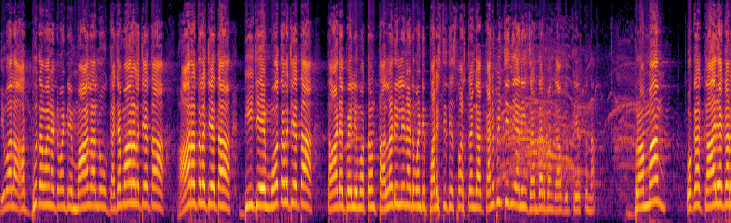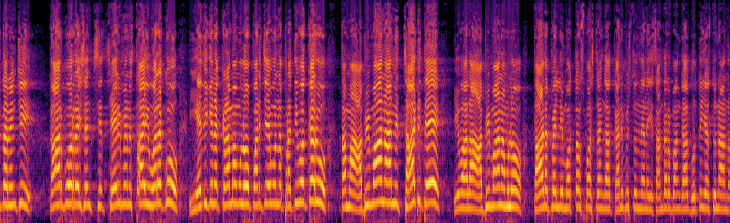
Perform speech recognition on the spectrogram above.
ఇవాళ అద్భుతమైనటువంటి మాలలు గజమాలల చేత ఆరతుల చేత డీజే మోతల చేత తాడేపల్లి మొత్తం తల్లడిల్లినటువంటి పరిస్థితి స్పష్టంగా కనిపించింది అని ఈ సందర్భంగా గుర్తు చేస్తున్నా. బ్రహ్మం ఒక కార్యకర్త నుంచి కార్పొరేషన్ చైర్మన్ స్థాయి వరకు ఎదిగిన క్రమంలో పరిచయం ఉన్న ప్రతి ఒక్కరూ తమ అభిమానాన్ని చాటితే ఇవాళ అభిమానంలో తాడపల్లి మొత్తం స్పష్టంగా కనిపిస్తుందని ఈ సందర్భంగా గుర్తు చేస్తున్నాను.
